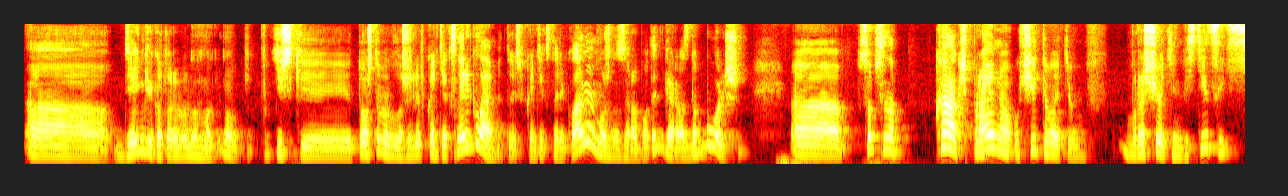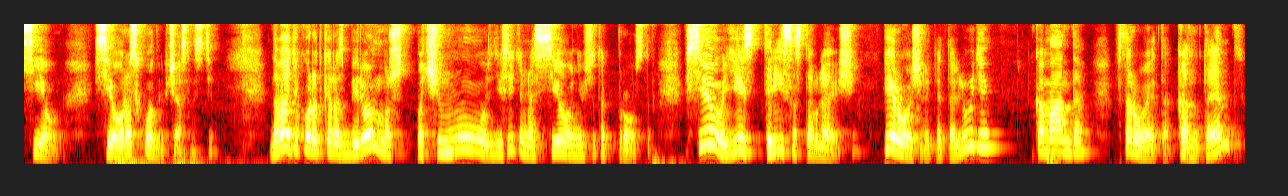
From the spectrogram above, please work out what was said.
э, деньги, которые вы, ну, фактически то, что вы вложили в контекстной рекламе. То есть в контекстной рекламе можно заработать гораздо больше. Э, собственно, как правильно учитывать в расчете инвестиций SEO, SEO-расходы в частности. Давайте коротко разберем, может, почему действительно SEO не все так просто. В SEO есть три составляющие. В первую очередь это люди, команда. Второе это контент.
